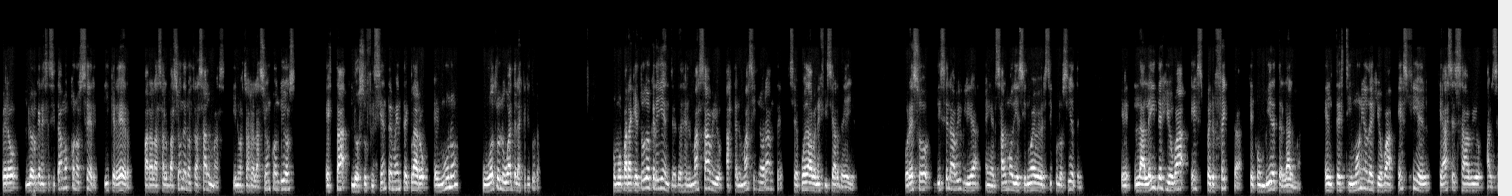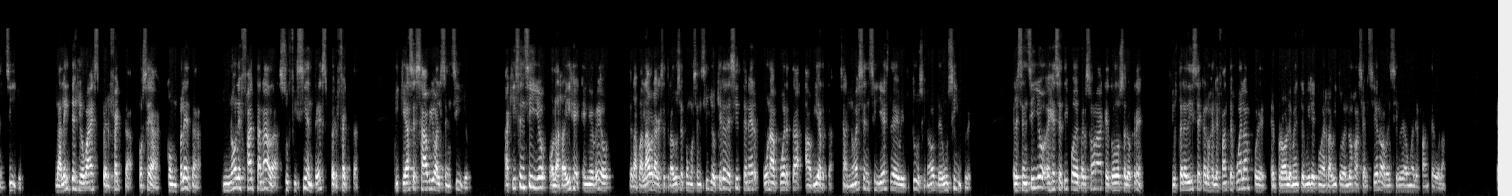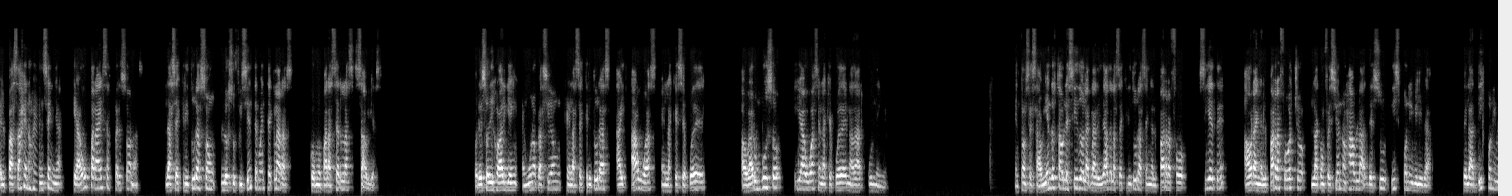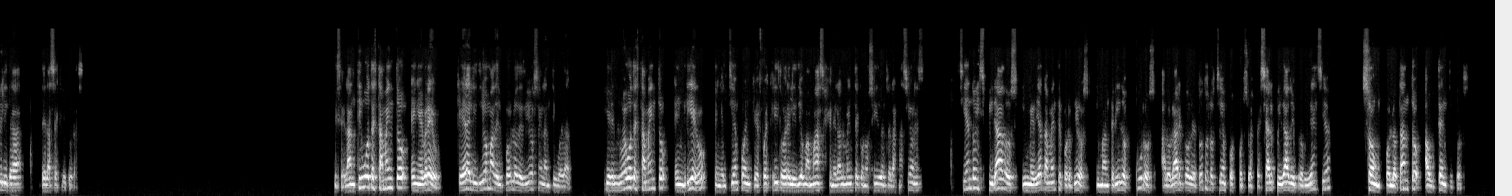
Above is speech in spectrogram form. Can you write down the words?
pero lo que necesitamos conocer y creer para la salvación de nuestras almas y nuestra relación con Dios está lo suficientemente claro en uno u otro lugar de la Escritura, como para que todo creyente, desde el más sabio hasta el más ignorante, se pueda beneficiar de ella. Por eso dice la Biblia en el Salmo 19, versículo 7, que la ley de Jehová es perfecta, que convierte el alma. El testimonio de Jehová es fiel, que hace sabio al sencillo. La ley de Jehová es perfecta, o sea, completa, no le falta nada, suficiente, es perfecta, y que hace sabio al sencillo. Aquí sencillo, o la raíz en hebreo de la palabra que se traduce como sencillo, quiere decir tener una puerta abierta. O sea, no es sencillez de virtud, sino de un simple. El sencillo es ese tipo de persona que todo se lo cree. Si usted le dice que los elefantes vuelan, pues probablemente mire con el rabito del ojo hacia el cielo a ver si ve a un elefante volando. El pasaje nos enseña que aún para esas personas las escrituras son lo suficientemente claras como para hacerlas sabias. Por eso dijo alguien en una ocasión que en las escrituras hay aguas en las que se puede ahogar un buzo y aguas en las que puede nadar un niño. Entonces, habiendo establecido la claridad de las escrituras en el párrafo 7, ahora en el párrafo 8, la confesión nos habla de su disponibilidad, de la disponibilidad de las escrituras. Dice, el Antiguo Testamento en hebreo que era el idioma del pueblo de Dios en la antigüedad. Y el Nuevo Testamento en griego, que en el tiempo en que fue escrito era el idioma más generalmente conocido entre las naciones, siendo inspirados inmediatamente por Dios y mantenidos puros a lo largo de todos los tiempos por su especial cuidado y providencia, son, por lo tanto, auténticos,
